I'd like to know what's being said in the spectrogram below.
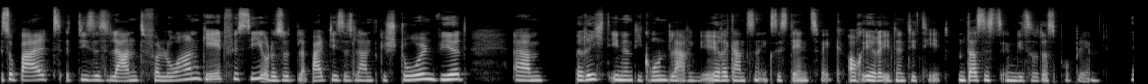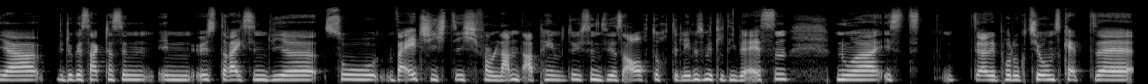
sobald dieses Land verloren geht für sie oder sobald dieses Land gestohlen wird, ähm, bricht ihnen die Grundlage ihrer ganzen Existenz weg, auch ihre Identität. Und das ist irgendwie so das Problem. Ja, wie du gesagt hast, in, in Österreich sind wir so weitschichtig vom Land abhängig. Natürlich sind wir es auch durch die Lebensmittel, die wir essen. Nur ist der Produktionskette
